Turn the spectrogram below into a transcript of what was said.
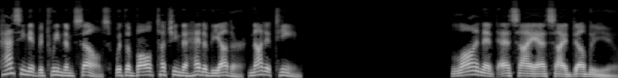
passing it between themselves, with the ball touching the head of the other, not a team. Lawin at SISIW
